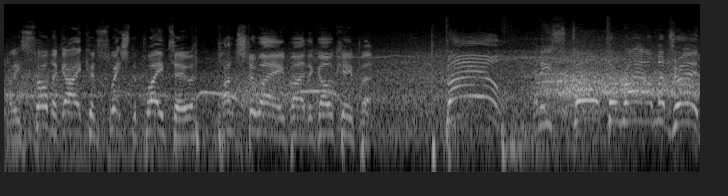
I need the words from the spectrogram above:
Well, he saw the guy could switch the play to, punched away by the goalkeeper. Bale! And he scored for Real Madrid.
